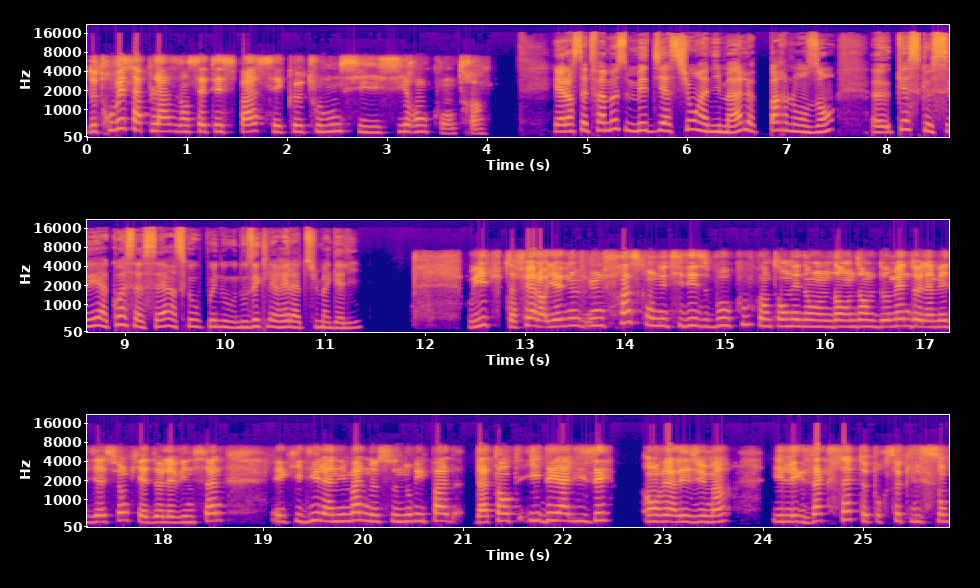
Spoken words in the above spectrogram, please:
de trouver sa place dans cet espace et que tout le monde s'y rencontre. Et alors cette fameuse médiation animale, parlons-en. Euh, Qu'est-ce que c'est? À quoi ça sert? Est-ce que vous pouvez nous, nous éclairer là-dessus, Magali? Oui, tout à fait. Alors, il y a une, une phrase qu'on utilise beaucoup quand on est dans, dans, dans, le domaine de la médiation, qui est de Levinson, et qui dit l'animal ne se nourrit pas d'attentes idéalisées envers les humains, il les accepte pour ce qu'ils sont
